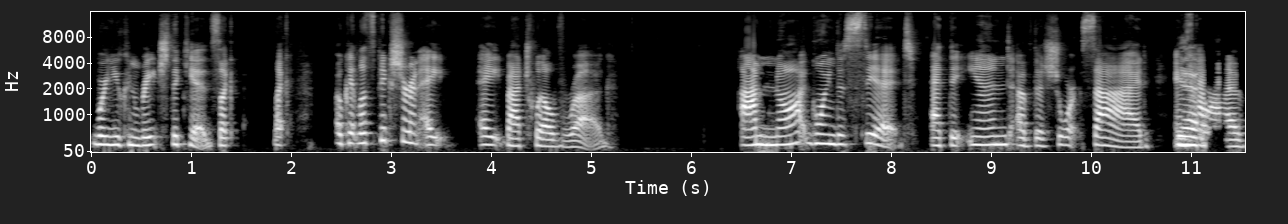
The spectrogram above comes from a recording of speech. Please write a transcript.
Where you can reach the kids like like okay let's picture an 8 8 by 12 rug. I'm not going to sit at the end of the short side and Yeah. have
